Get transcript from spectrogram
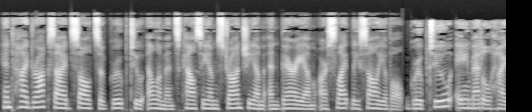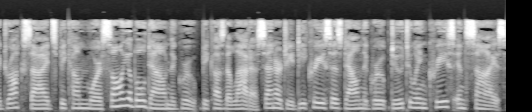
Hint hydroxide salts of group 2 elements calcium, strontium and barium are slightly soluble. Group 2A metal hydroxides become more soluble down the group because the lattice energy decreases down the group due to increase in size.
